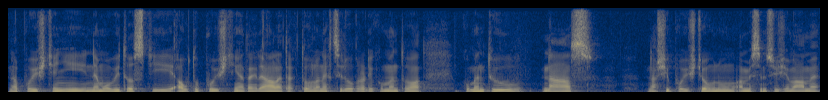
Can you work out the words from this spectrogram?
na pojištění nemovitostí, autopojištění a tak dále, tak tohle nechci doopravdy komentovat. Komentuju nás, naši pojišťovnu a myslím si, že máme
